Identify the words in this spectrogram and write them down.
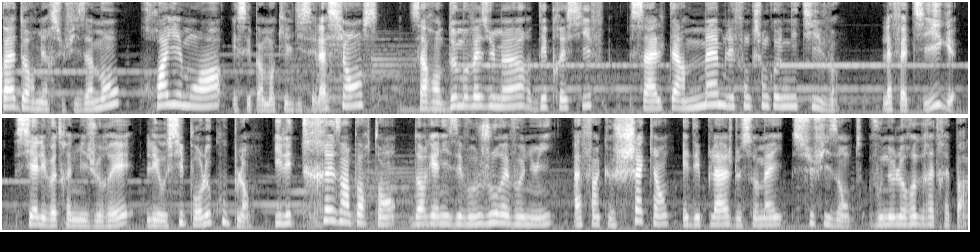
pas dormir suffisamment, croyez-moi, et c'est pas moi qui le dis, c'est la science, ça rend de mauvaise humeur, dépressif, ça altère même les fonctions cognitives. La fatigue, si elle est votre ennemi juré, l'est aussi pour le couple. Il est très important d'organiser vos jours et vos nuits afin que chacun ait des plages de sommeil suffisantes. Vous ne le regretterez pas.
